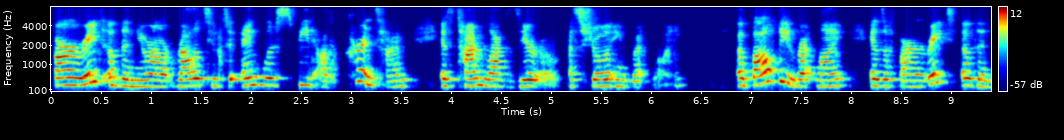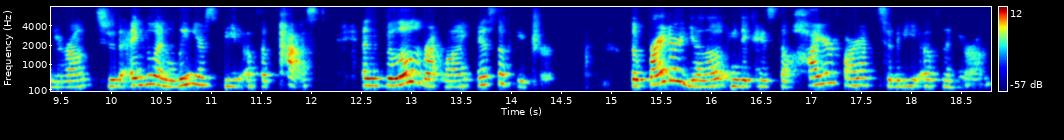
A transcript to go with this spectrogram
Firing rate of the neuron relative to angular speed at the current time is time lag zero, as shown in red line. Above the red line is the fire rate of the neuron to the angular and linear speed of the past, and below the red line is the future. The brighter yellow indicates the higher fire activity of the neuron.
